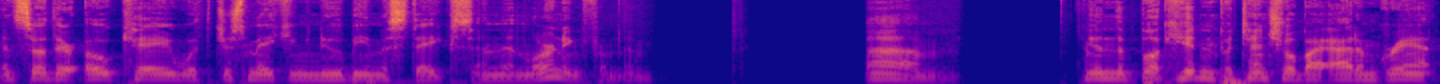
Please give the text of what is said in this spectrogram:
And so they're okay with just making newbie mistakes and then learning from them. Um, in the book Hidden Potential by Adam Grant,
